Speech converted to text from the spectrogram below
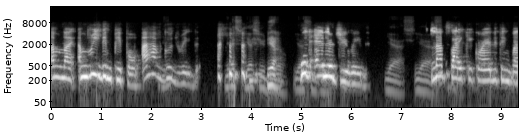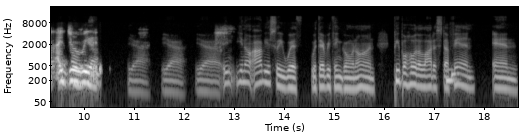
I'm like I'm reading people. I have Yeah. good read, yes yes you do Yeah. yes good you do. energy read. yes yes Not psychic or anything, but I do Oh, read yeah. it. Yeah, yeah, yeah. And, you know, obviously with with everything going on, people hold a lot of stuff Mhm. in and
